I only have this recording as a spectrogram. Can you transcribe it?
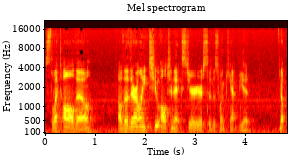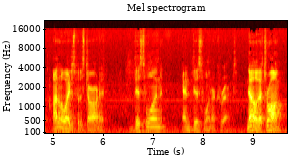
Select all though, Although there are only two alternate exteriors, so this one can't be it. Nope, I don't know why I just put a star on it. This one and this one are correct. No, that's wrong.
